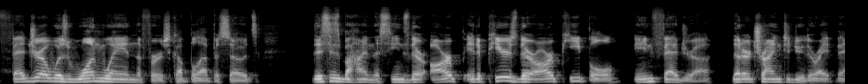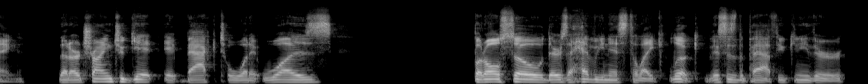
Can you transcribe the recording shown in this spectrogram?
Fedra was one way in the first couple episodes. This is behind the scenes. There are, it appears there are people in Fedra that are trying to do the right thing. that are trying to get it back to what it was. But also there's a heaviness to like, look, this is the path. You can either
